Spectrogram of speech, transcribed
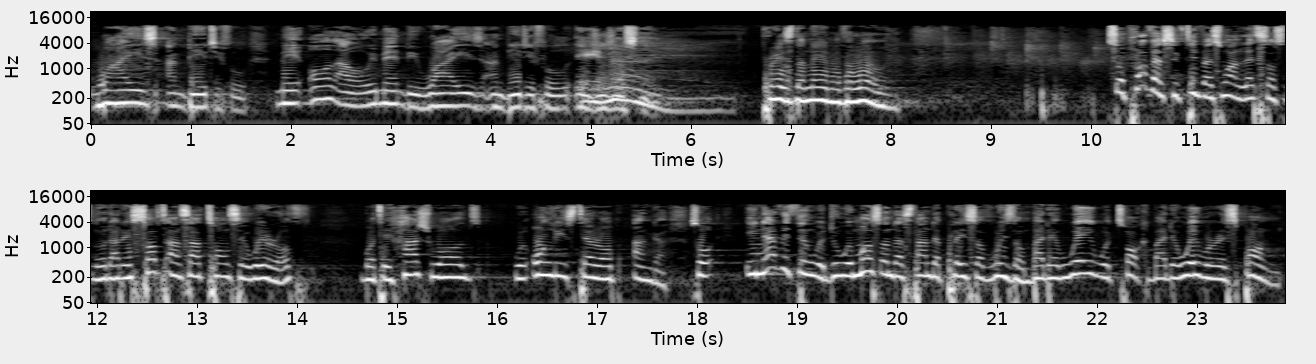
Wise and beautiful. May all our women be wise and beautiful in Amen. Jesus' name. Praise the name of the Lord. So Proverbs 15 verse 1 lets us know that a soft answer turns away wrath, but a harsh word will only stir up anger. So in everything we do, we must understand the place of wisdom by the way we talk, by the way we respond,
